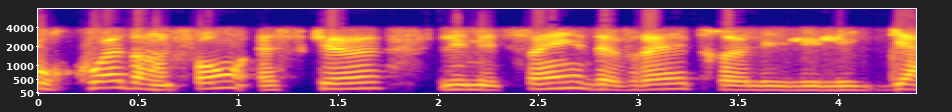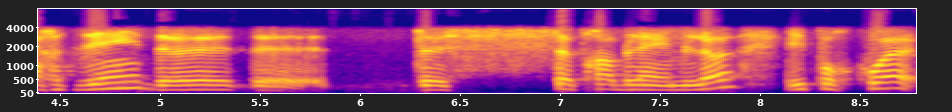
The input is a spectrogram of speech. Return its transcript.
pourquoi, dans le fond, est-ce que les médecins devraient être les, gardiens de, de, ce problème-là et pourquoi,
